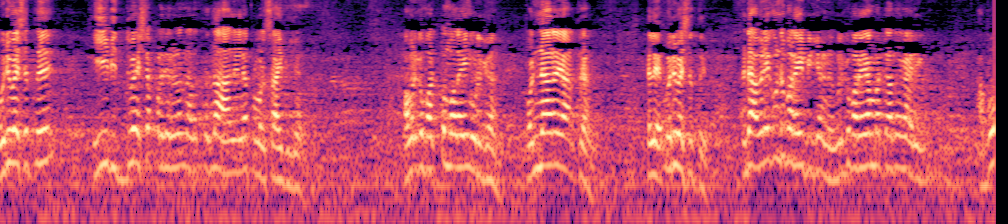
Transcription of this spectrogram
ഒരു വശത്ത് ഈ വിദ്വേഷ പ്രചരണം നടത്തുന്ന ആളുകളെ പ്രോത്സാഹിപ്പിക്കുകയാണ്. അവർക്ക് പട്ടും വളയും കൊടുക്കുകയാണ്. പൊന്നാറ ചാർത്തുകയാണ് അല്ലേ? ഒരു വശത്ത്. എന്നിട്ട് അവരെ കൊണ്ട് പറയിപ്പിക്കുകയാണ്. ഇവർക്ക് പറയാൻ പറ്റാത്ത കാര്യങ്ങൾ അപ്പോ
